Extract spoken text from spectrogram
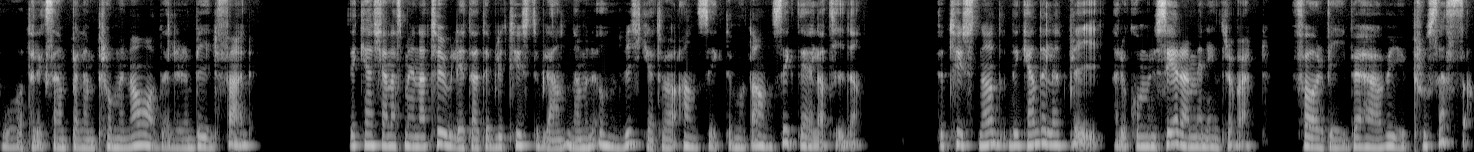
på till exempel en promenad eller en bilfärd. Det kan kännas mer naturligt att det blir tyst ibland när man undviker att vara ansikte mot ansikte hela tiden. För tystnad, det kan det lätt bli när du kommunicerar med en introvert, för vi behöver ju processa.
